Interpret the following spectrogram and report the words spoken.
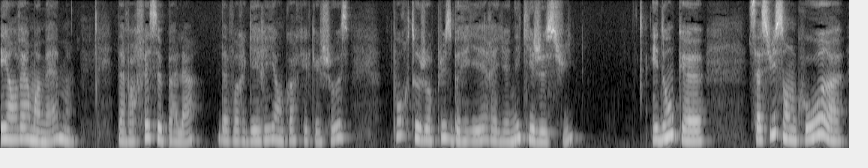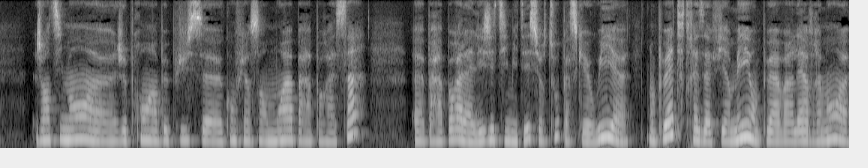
et envers moi-même d'avoir fait ce pas-là, d'avoir guéri encore quelque chose pour toujours plus briller, rayonner qui je suis. Et donc, euh, ça suit son cours. Gentiment, euh, je prends un peu plus euh, confiance en moi par rapport à ça, par rapport à la légitimité surtout, parce que oui, on peut être très affirmé, on peut avoir l'air vraiment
